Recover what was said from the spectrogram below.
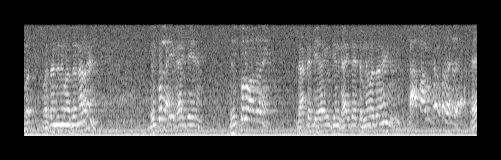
વ- વસંતની વાંધો ના આવે ને? બિલકુલ એ ખાય તે બિલકુલ વાંધો નહીં. રાતે બે વાગે ઉઠીને ખાય તે તમને વાંધો નહીં? ના પાડું ખરો દાદા. હે?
